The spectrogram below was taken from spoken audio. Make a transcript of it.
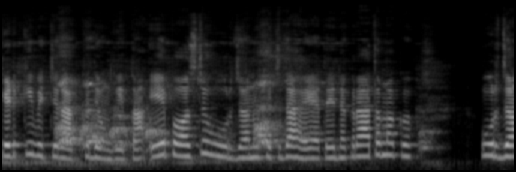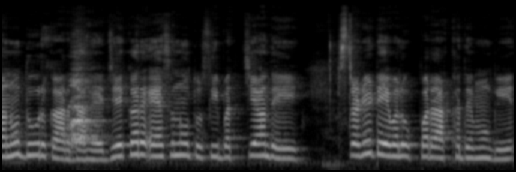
ਖਿੜਕੀ ਵਿੱਚ ਰੱਖ ਦਿਓਗੇ ਤਾਂ ਇਹ ਪੋਜ਼ਿਟਿਵ ਊਰਜਾ ਨੂੰ ਖਿੱਚਦਾ ਹੈ ਅਤੇ ਨਕਾਰਾਤਮਕ ਊਰਜਾ ਨੂੰ ਦੂਰ ਕਰਦਾ ਹੈ। ਜੇਕਰ ਇਸ ਨੂੰ ਤੁਸੀਂ ਬੱਚਿਆਂ ਦੇ ਸਟੱਡੀ ਟੇਬਲ ਉੱਪਰ ਰੱਖ ਦੇਵੋਗੇ,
